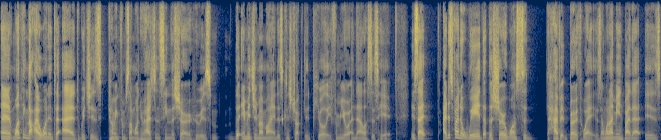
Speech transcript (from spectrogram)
And one thing that I wanted to add, which is coming from someone who hasn't seen the show, who is the image in my mind is constructed purely from your analysis here, is that I just find it weird that the show wants to have it both ways. And what I mean by that is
